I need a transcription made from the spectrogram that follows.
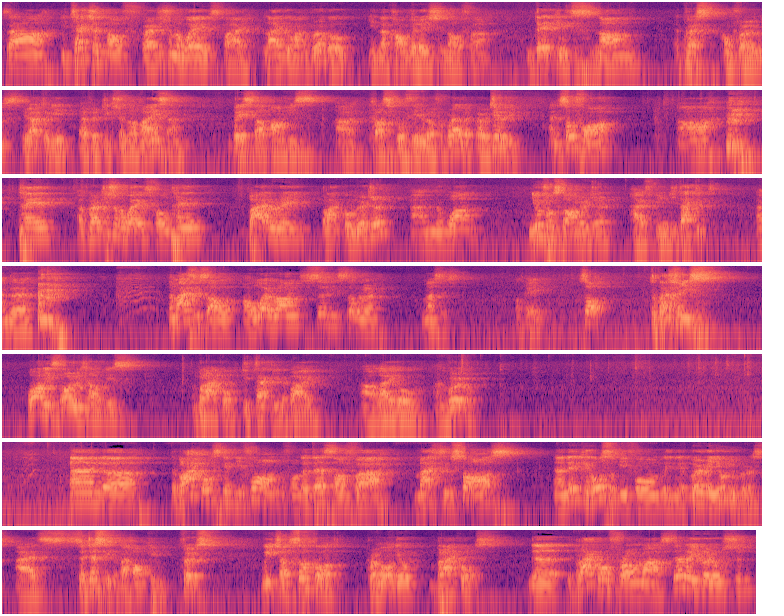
So, uh, detection of gravitational waves by LIGO and Virgo in a combination of uh, decades long quest confirms directly a prediction of Einstein based upon his uh, classical theory of relativity. And so far, uh, 10 uh, gravitational waves from 10 binary black hole merger and one neutron star merger have been detected. And uh, the masses are, are around 30 solar masses. Okay? So, the question is, what is the origin of this black hole detected by uh, LIGO and Virgo. And uh, the black holes can be formed from the death of uh, massive stars, and they can also be formed in the very universe, as suggested by Hawking first, which are so-called primordial black holes. The, the black hole from uh, stellar evolution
